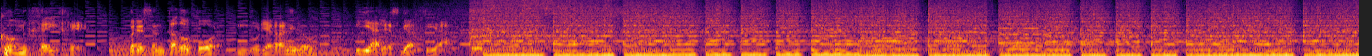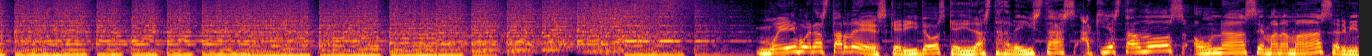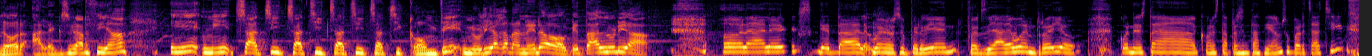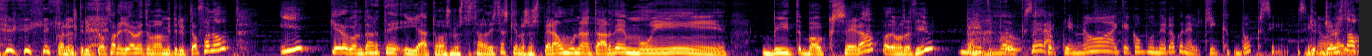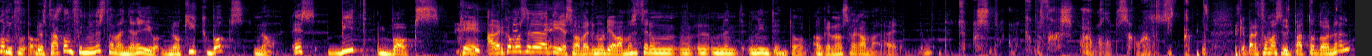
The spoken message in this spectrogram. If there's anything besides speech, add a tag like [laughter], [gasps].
Con G&G, presentado por Nuria Granero y Alex García. Muy buenas tardes, queridos, queridas tardeístas. Aquí estamos una semana más, servidor Alex García y mi chachi, chachi, chachi, chachi compi, Nuria Granero. ¿Qué tal, Nuria? Hola Alex, ¿qué tal? Bueno, súper bien, pues ya de buen rollo con esta, con esta presentación, súper chachi. [laughs] Con el triptófano, yo ya me he tomado mi triptófano y quiero contarte y a todos nuestros tardistas que nos espera una tarde muy beatboxera, podemos decir. Beatboxera, que no hay que confundirlo con el kickboxing. Yo, yo lo, estaba lo, estaba confundiendo esta mañana y digo, no, kickbox, no, es beatbox. Que, a ver cómo se le da a ti eso. A ver, Nuria, vamos a hacer un, un, un intento, aunque no nos salga mal. A ver. Que parece más el pato Donald.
